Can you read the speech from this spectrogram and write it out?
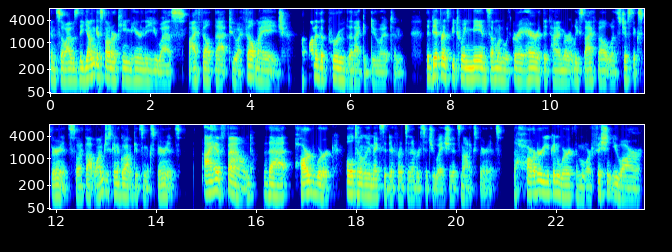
And so I was the youngest on our team here in the US. I felt that too. I felt my age. I wanted to prove that I could do it. And the difference between me and someone with gray hair at the time, or at least I felt, was just experience. So I thought, well, I'm just going to go out and get some experience. I have found that hard work ultimately makes a difference in every situation. It's not experience. The harder you can work, the more efficient you are,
